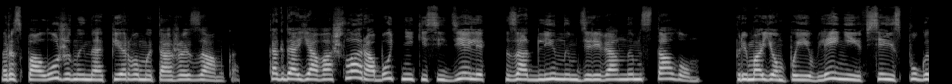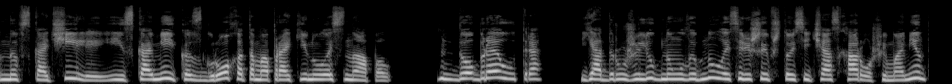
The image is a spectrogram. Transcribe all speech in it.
расположенной на первом этаже замка. Когда я вошла, работники сидели за длинным деревянным столом. При моем появлении все испуганно вскочили, и скамейка с грохотом опрокинулась на пол. «Доброе утро!» Я дружелюбно улыбнулась, решив, что сейчас хороший момент,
